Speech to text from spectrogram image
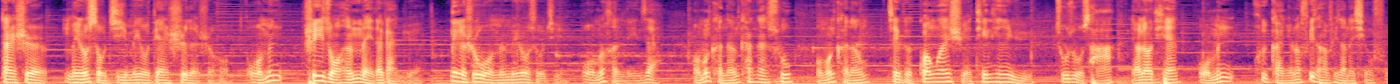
但是没有手机、没有电视的时候，我们是一种很美的感觉。那个时候我们没有手机，我们很临在。我们可能看看书，我们可能这个观观雪、听听雨、煮煮茶、聊聊天，我们会感觉到非常非常的幸福。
